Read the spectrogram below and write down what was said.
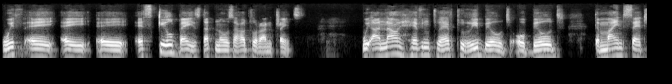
with a, a, a, a skill base that knows how to run trains we are now having to have to rebuild or build the mindset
